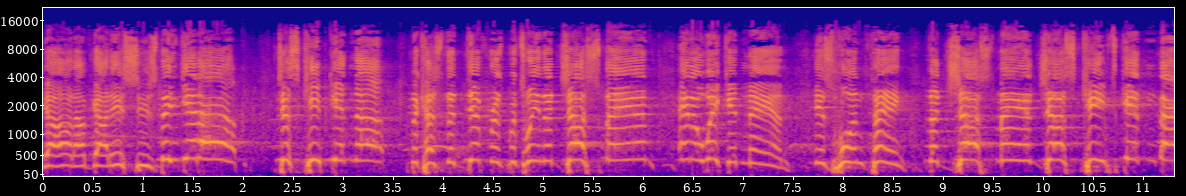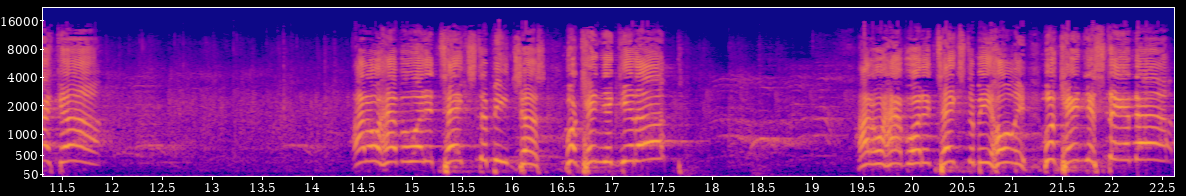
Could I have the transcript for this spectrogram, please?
God, I've got issues. Then get up. Just keep getting up. Because the difference between a just man and a wicked man is one thing. The just man just keeps getting back up. I don't have what it takes to be just. Well, can you get up? I don't have what it takes to be holy. Well, can you stand up?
